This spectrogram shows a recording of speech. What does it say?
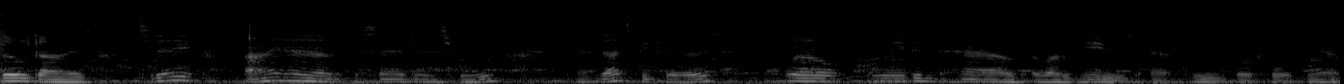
So guys, today I have sad news for you, and that's because, well, we didn't have a lot of views at 3 or 4 p.m.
